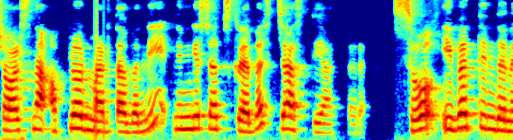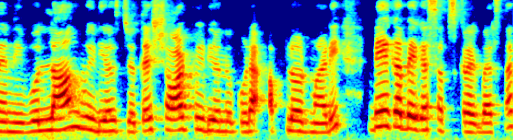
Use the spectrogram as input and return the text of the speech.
ಶಾರ್ಟ್ಸ್ನ ಅಪ್ಲೋಡ್ ಮಾಡ್ತಾ ಬನ್ನಿ, ನಿಮಗೆ ಸಬ್ಸ್ಕ್ರೈಬರ್ಸ್ ಜಾಸ್ತಿ ಆಗ್ತಾರೆ. ಸೊ ಇವತ್ತಿಂದನೇ ನೀವು ಲಾಂಗ್ ವಿಡಿಯೋಸ್ ಜೊತೆ ಶಾರ್ಟ್ ವಿಡಿಯೋನು ಕೂಡ ಅಪ್ಲೋಡ್ ಮಾಡಿ, ಬೇಗ ಬೇಗ ಸಬ್ಸ್ಕ್ರೈಬರ್ಸ್ನ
